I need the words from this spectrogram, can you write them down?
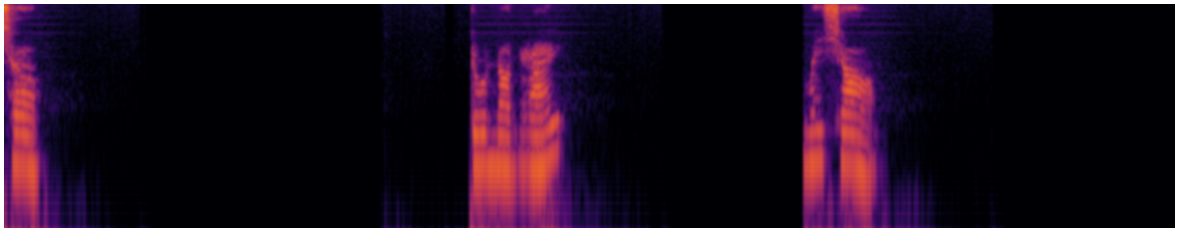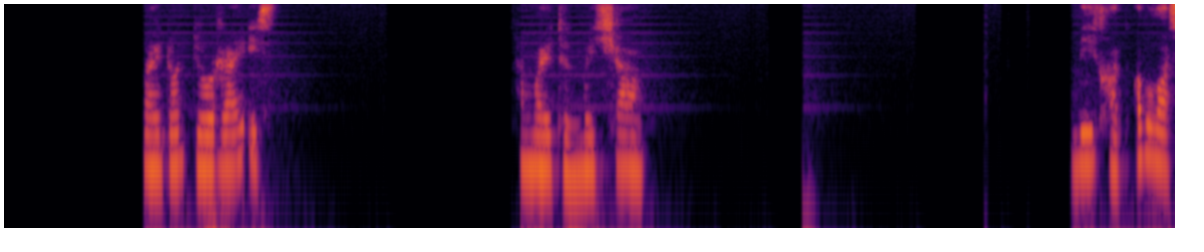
ชอบ Do not like ไม่ชอบ Why don't you like it ทำไมถึงไม่ชอบ Because of what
